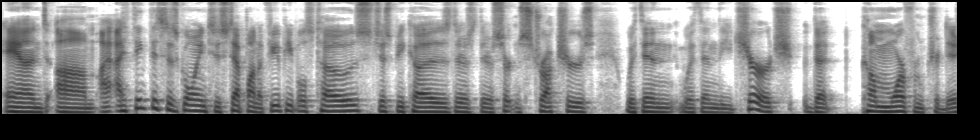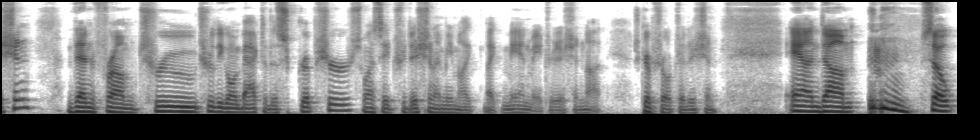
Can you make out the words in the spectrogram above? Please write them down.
And um, I, I, think this is going to step on a few people's toes, just because there's there's certain structures within within the church that come more from tradition than from true truly going back to the scriptures. When I say tradition, I mean like like man-made tradition, not scriptural tradition. And um, so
